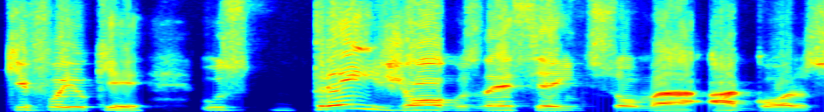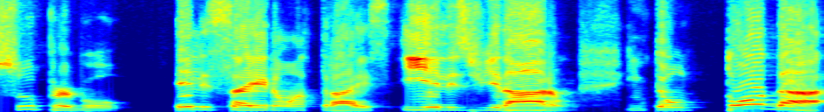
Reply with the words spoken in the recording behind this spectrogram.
Que foi o quê? Os três jogos, né? Se a gente somar agora o Super Bowl, eles saíram atrás e eles viraram. Então toda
